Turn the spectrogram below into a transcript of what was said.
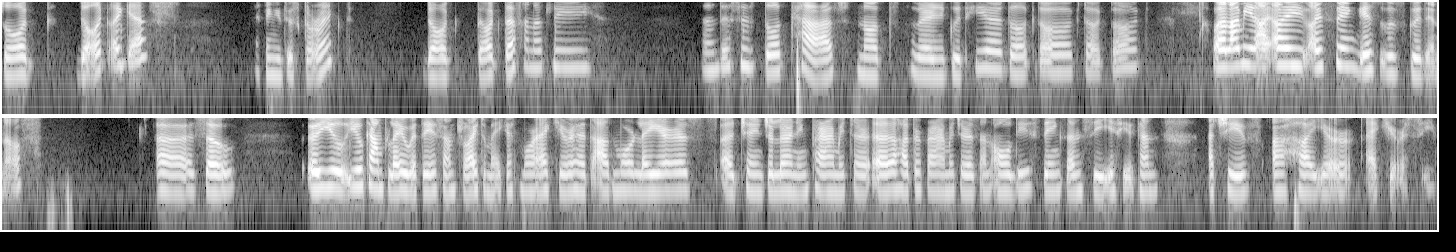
dog, dog, I guess. I think it is correct. Dog, dog, definitely. And this is dog, cat, not very good here, dog, dog, dog, dog. Well, I mean, I, I, I think it was good enough. Uh, so uh, you you can play with this and try to make it more accurate, add more layers, uh, change the learning parameter, uh, hyperparameters, and all these things, and see if you can achieve a higher accuracy.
